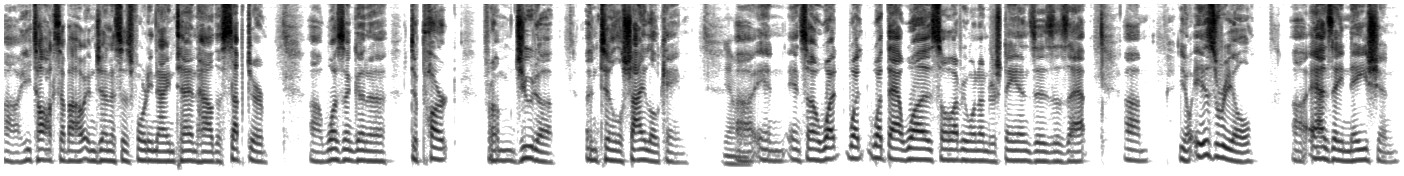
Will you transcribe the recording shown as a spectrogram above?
Uh, he talks about in Genesis forty nine ten how the scepter uh, wasn't going to depart from Judah until Shiloh came. Yeah. Uh, and and so what what what that was, so everyone understands, is is that um, you know Israel uh, as a nation,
